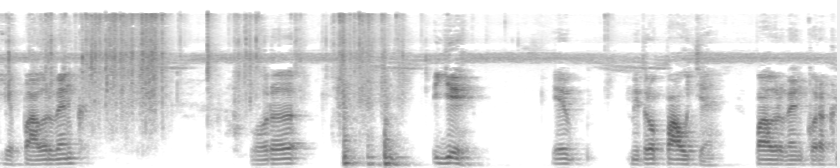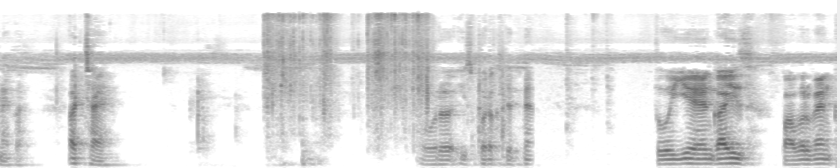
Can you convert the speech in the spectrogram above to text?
ये पावर बैंक और, ये ये मित्रों पाउच है पावर बैंक को रखने का। अच्छा है। और इस पर रख देते हैं। तो ये है गाइस पावर बैंक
